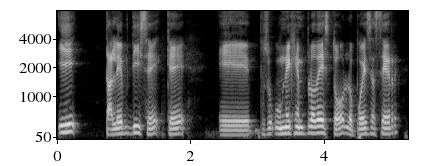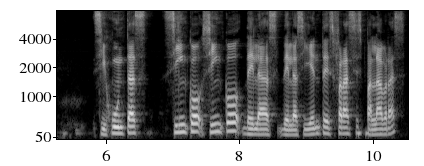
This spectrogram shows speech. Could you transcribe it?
Y Taleb dice que eh, pues, un ejemplo de esto lo puedes hacer si juntas cinco, de, las, de las siguientes frases, palabras,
